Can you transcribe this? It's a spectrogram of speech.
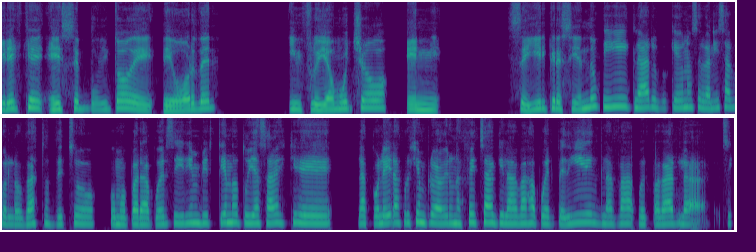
¿crees que ese punto de, de orden influyó mucho en seguir creciendo? Sí, claro, porque uno se organiza con los gastos. De hecho, como para poder seguir invirtiendo, tú ya sabes que las poleras, por ejemplo, va a haber una fecha que las vas a poder pedir, las vas a poder pagar, la, si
